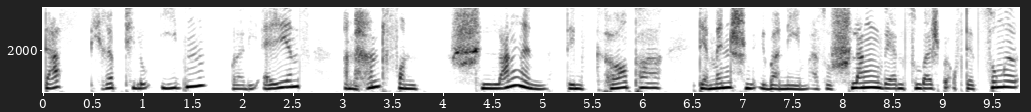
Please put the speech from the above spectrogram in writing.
dass die Reptiloiden oder die Aliens anhand von Schlangen den Körper der Menschen übernehmen. Also Schlangen werden zum Beispiel auf der Zunge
